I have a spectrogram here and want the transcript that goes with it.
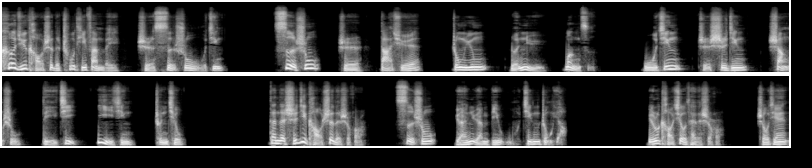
科举考试的出题范围是四书五经，四书是《大学》《中庸》《论语》《孟子》，五经指《诗经》《尚书》《礼记》《易经》《春秋》。但在实际考试的时候，四书远远比五经重要。比如考秀才的时候，首先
